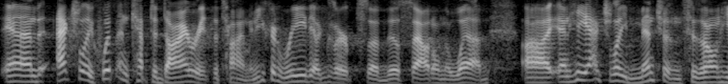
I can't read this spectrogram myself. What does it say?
And actually, Whitman kept a diary at the time, and you can read excerpts of this out on the web. Uh, and he actually mentions his own, he,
